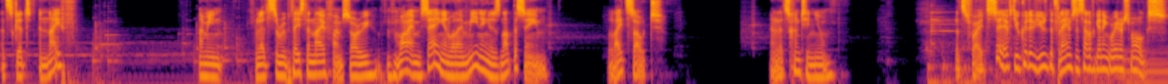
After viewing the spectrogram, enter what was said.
Let's get a knife. I mean, let's replace the knife. I'm sorry. what I'm saying and what I'm meaning is not the same. Lights out. And let's continue. Let's fight. Sift, you could have used the flames instead of getting greater smokes.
